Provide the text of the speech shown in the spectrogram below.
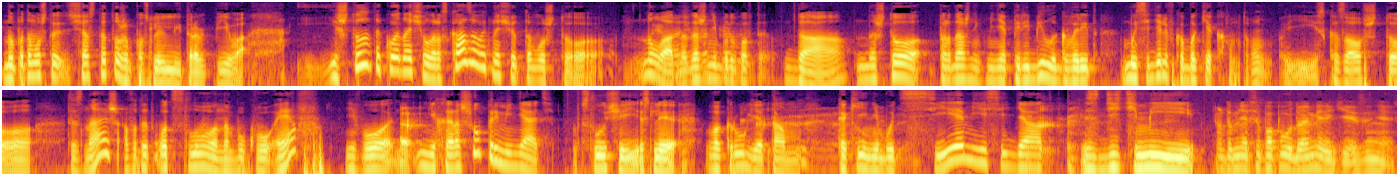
Ну, потому что сейчас ты тоже после литра пива. И, что ты такое начал рассказывать насчет того, что... Ну Ты ладно, даже не буду повторять. Да. На что продажник меня перебил и говорит, мы сидели в кабаке каком-то и сказал, что ты знаешь, а вот это вот слово на букву F, его нехорошо применять в случае, если в округе там какие-нибудь семьи сидят с детьми. Это у меня все по поводу Америки, я извиняюсь.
